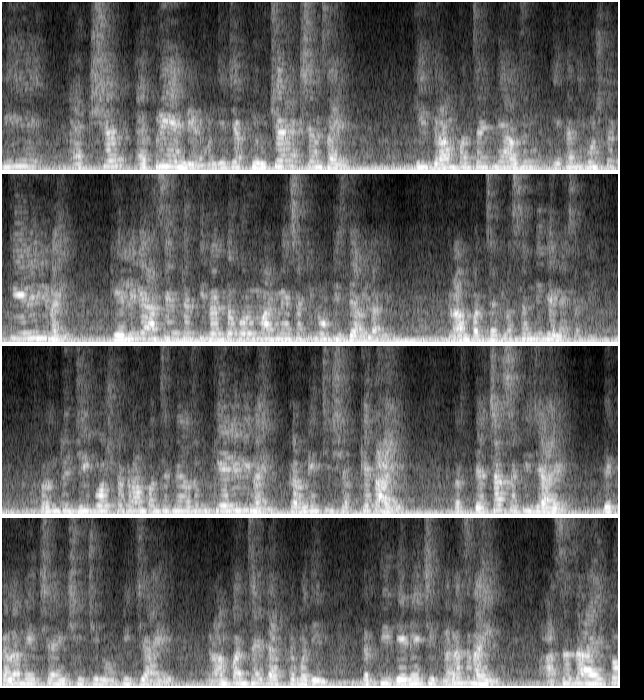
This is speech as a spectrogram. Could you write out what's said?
की ॲक्शन ॲप्रिहेंडेड म्हणजे ज्या फ्युचर ॲक्शन्स आहेत की ग्रामपंचायतने अजून एखादी गोष्ट केलेली नाही केलेली असेल तर ती रद्द करून मागण्यासाठी नोटीस द्यावी लागेल. ग्रामपंचायतला संधी देण्यासाठी. परंतु जी गोष्ट ग्रामपंचायतने अजून केलेली नाही करण्याची शक्यता आहे तर त्याच्यासाठी जे आहे ते कलम एकशे ऐंशीची नोटीस जी आहे ग्रामपंचायत ॲक्टमधील तर ती देण्याची गरज नाही. असं जो आहे तो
